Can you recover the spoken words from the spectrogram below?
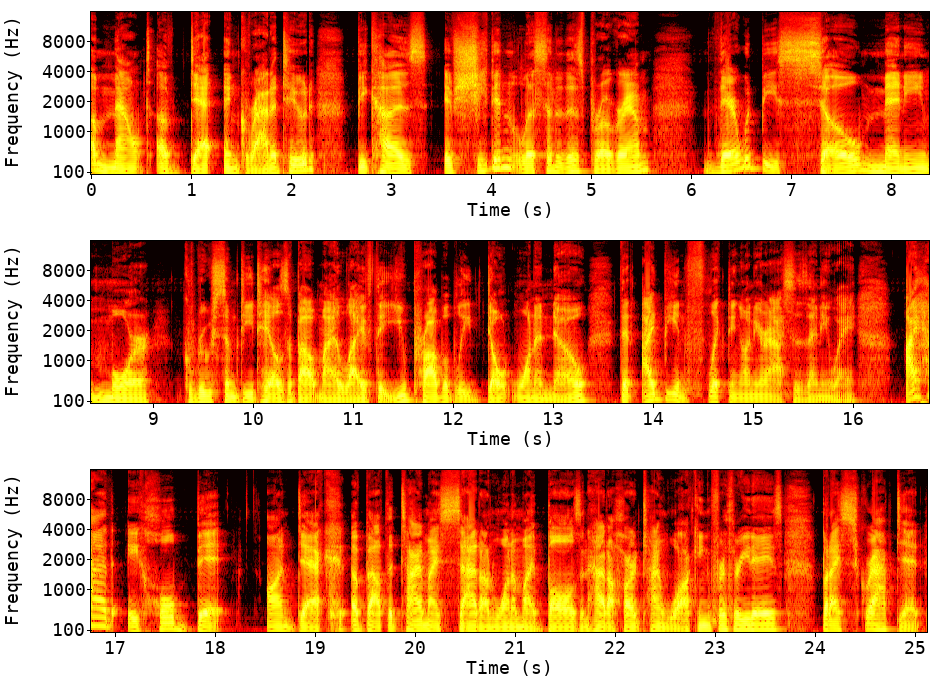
amount of debt and gratitude because if she didn't listen to this program, there would be so many more gruesome details about my life that you probably don't want to know that I'd be inflicting on your asses anyway. I had a whole bit on deck about the time I sat on one of my balls and had a hard time walking for three days, but I scrapped it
